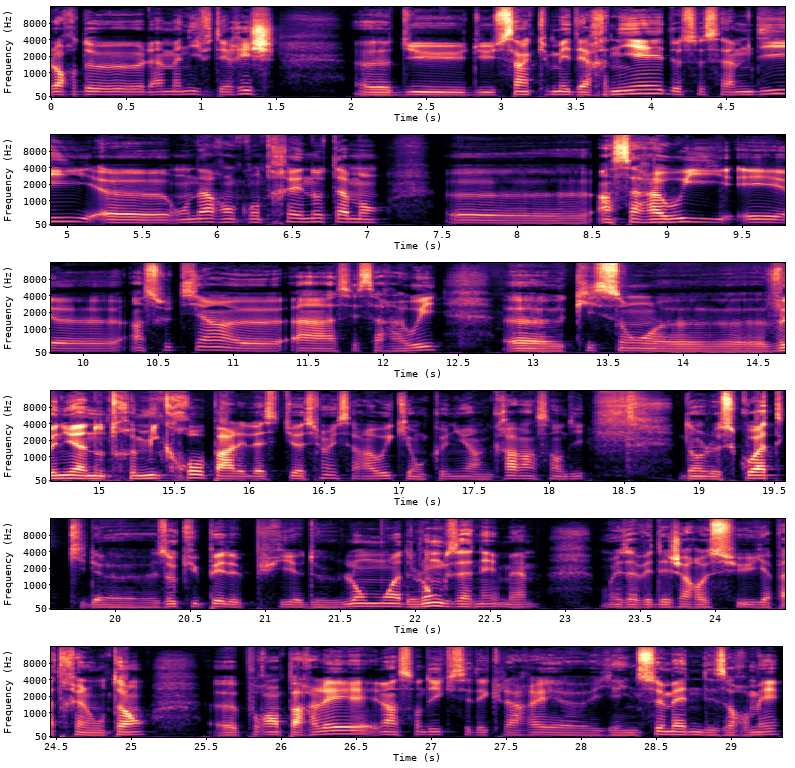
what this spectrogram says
Lors de la manif des riches euh, du, du, 5 mai dernier, de ce samedi, euh, on a rencontré notamment un Sahraoui et euh, un soutien euh, à ces Sahraouis euh, qui sont venus à notre micro parler de la situation, les Sahraouis qui ont connu un grave incendie dans le squat qu'ils occupaient depuis de longs mois, de longues années même. On les avait déjà reçus il n'y a pas très longtemps euh, pour en parler. L'incendie qui s'est déclaré euh, il y a une semaine désormais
